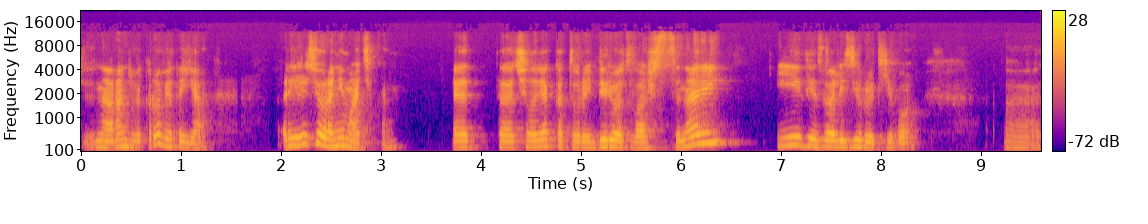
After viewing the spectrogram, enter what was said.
на «Оранжевой корове» это я. Режиссер аниматика – это человек, который берет ваш сценарий и визуализирует его. А,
